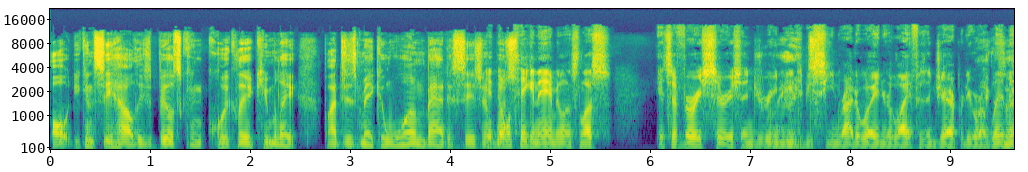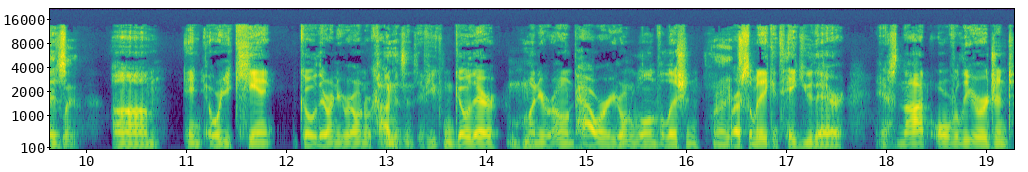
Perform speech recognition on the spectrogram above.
all you can see how these bills can quickly accumulate by just making one bad decision. Yeah, don't take an ambulance unless it's a very serious injury and you need to be seen right away, and your life is in jeopardy, or a limb is, um, and or you can't go there on your own or cognizance. If you can go there Mhm. on your own power, your own will and volition, Right. or if somebody can take you there, and it's not overly urgent,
